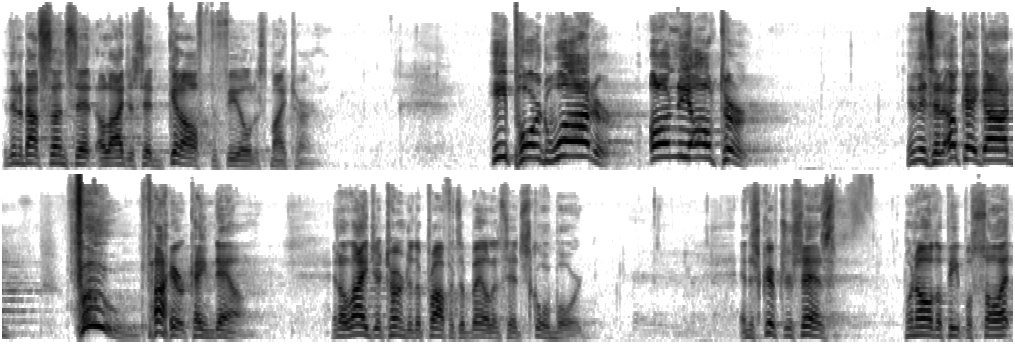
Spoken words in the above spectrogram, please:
And then, about sunset, Elijah said, Get off the field, it's my turn. He poured water on the altar and then said, Okay, God, boom, fire came down. And Elijah turned to the prophets of Baal and said, Scoreboard. And the scripture says, when all the people saw it,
